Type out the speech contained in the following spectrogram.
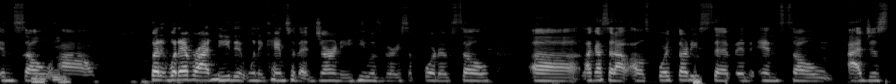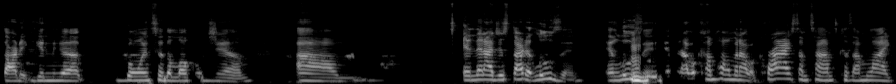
And so, Mhm. um, but whatever I needed when it came to that journey, he was very supportive. So uh like I said, I, I was 437 and so I just started getting up, going to the local gym. Um and then I just started losing and losing. Mhm. And then I would come home and I would cry sometimes because I'm like,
